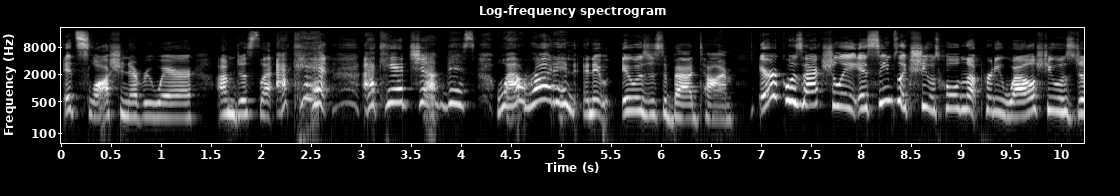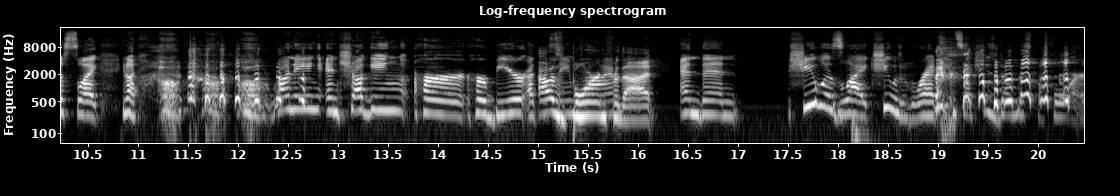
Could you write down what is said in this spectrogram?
It's sloshing everywhere. I'm just like, I can't, I can't chug this while running. And it, it was just a bad time. Erica was actually, it seems like she was holding up pretty well. She was just like, you know, like, running and chugging her, her beer at the I was born time. for that. And then she was like, she was ready. It's like she's done this before.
